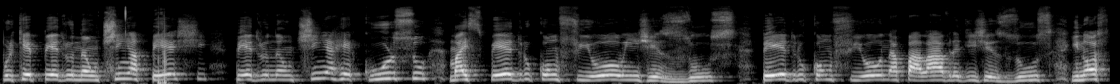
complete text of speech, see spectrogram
porque Pedro não tinha peixe, Pedro não tinha recurso, mas Pedro confiou em Jesus. Pedro confiou na palavra de Jesus e nós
